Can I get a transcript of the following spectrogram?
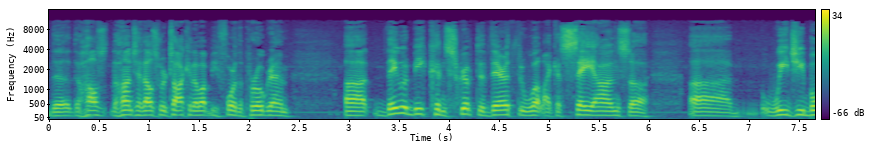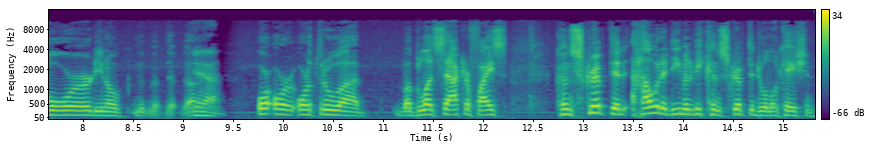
the the house the haunted house we are talking about before the program, uh, they would be conscripted there through what like a séance, a uh, Ouija board, you know, uh, yeah, or or or through a, a blood sacrifice. Conscripted. How would a demon be conscripted to a location?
